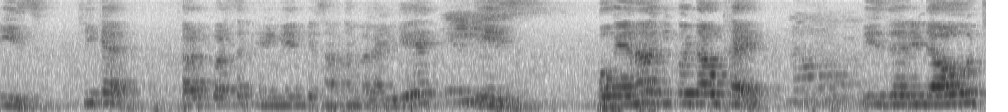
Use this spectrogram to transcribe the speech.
इज़ ठीक है? थर्ड पर्सन एनी नेम के साथ हम लगाएँगे? Is. इज़ हो गया ना कि कोई डाउट है? Is there any doubt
